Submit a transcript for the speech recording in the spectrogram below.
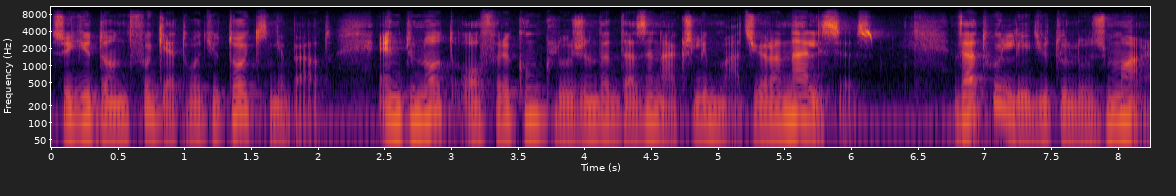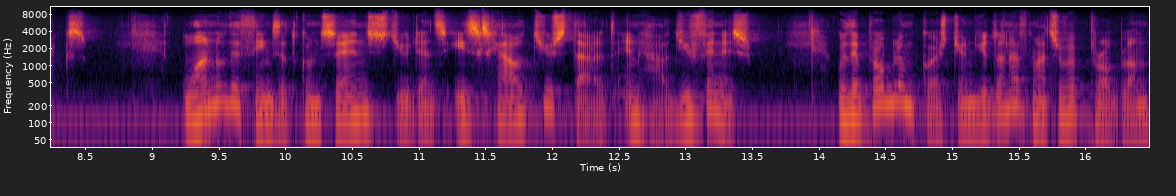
so you don't forget what you're talking about, and do not offer a conclusion that doesn't actually match your analysis. That will lead you to lose marks. One of the things that concerns students is how do you start and how do you finish. With a problem question, you don't have much of a problem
